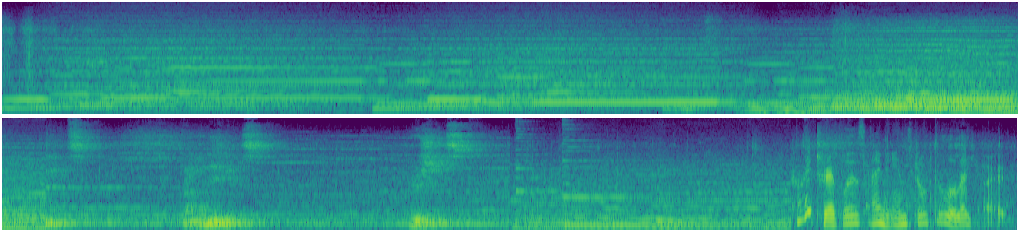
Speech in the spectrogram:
Hi travellers, I'm Ansdorf the Lilyho.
